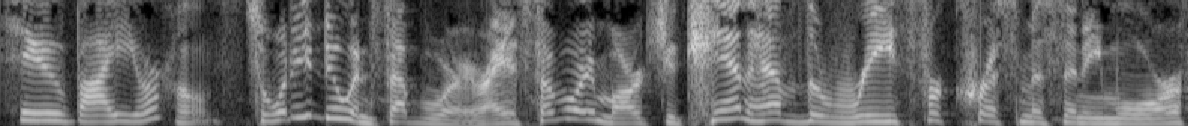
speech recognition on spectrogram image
to buy your home. So what do you do in February, right? It's February, March. You can't have the wreath for Christmas anymore.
